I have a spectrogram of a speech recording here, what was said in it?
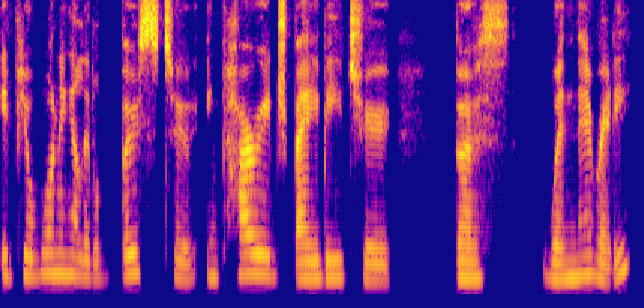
if you're wanting a little boost to encourage baby to birth when they're ready,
